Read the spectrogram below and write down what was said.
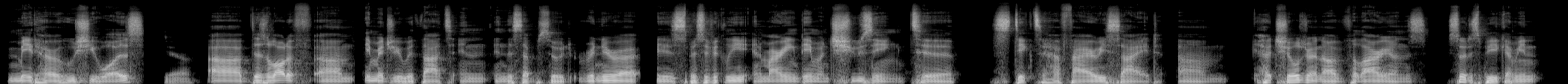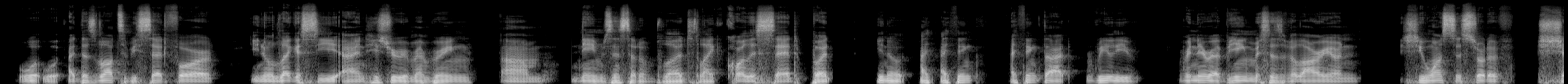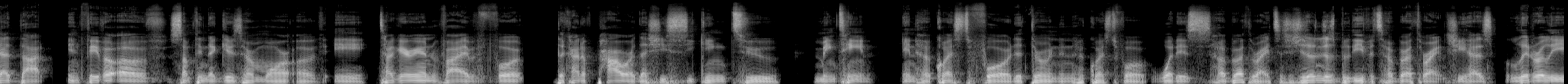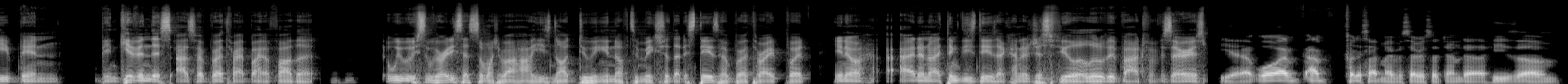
made her who she was. Yeah. Uh, there's a lot of um, imagery with that in, in this episode. Rhaenyra is specifically in marrying Daemon choosing to stick to her fiery side. Um, her children are Velaryons, so to speak. I mean, w- w- there's a lot to be said for, you know, legacy and history remembering, um, names instead of blood, like Corlys said. But, you know, I, I think, I think that really Rhaenyra being Mrs. Velaryon, she wants to sort of shed that in favor of something that gives her more of a Targaryen vibe for the kind of power that she's seeking to maintain in her quest for the throne, in her quest for what is her birthright. So she doesn't just believe it's her birthright. She has literally been been given this as her birthright by her father. Mm-hmm. We we've already said so much about how he's not doing enough to make sure that it stays her birthright, but you know, I don't know. I think these days I kind of just feel a little bit bad for Viserys. Yeah, well, I've I've put aside my Viserys agenda. He's um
